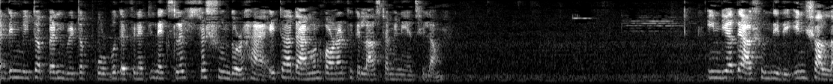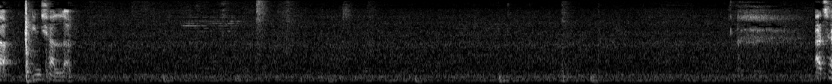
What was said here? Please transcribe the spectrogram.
একদিন meet up and great up করব ডেফিনেটলি নেক্সট লেসটা সুন্দর। হ্যাঁ এটা ডায়মন্ড কর্নার থেকে লাস্ট আমি নিয়েছিলাম। ইন্ডিয়াতে আসুন দিদি, ইনশাল্লাহ ইনশাল্লাহ। আচ্ছা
